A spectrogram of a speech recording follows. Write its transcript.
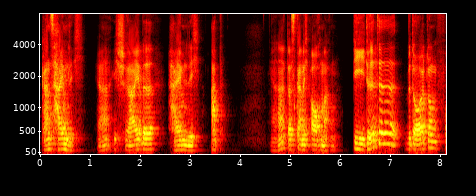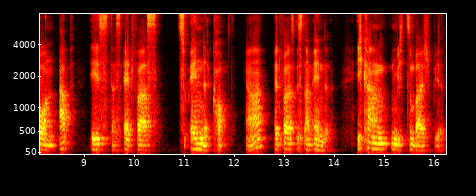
Ganz heimlich. Ja? Ich schreibe heimlich ab. Ja? Das kann ich auch machen. Die dritte Bedeutung von ab ist, dass etwas zu Ende kommt. Ja? Etwas ist am Ende. Ich kann mich zum Beispiel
